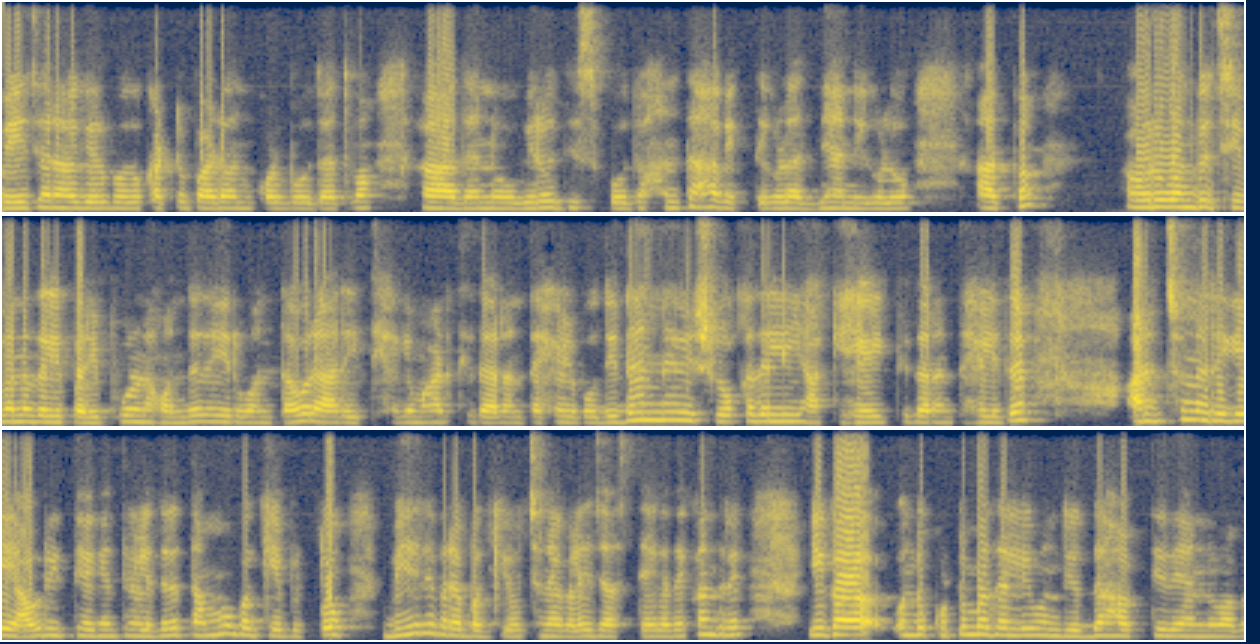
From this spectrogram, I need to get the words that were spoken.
ಬೇಜಾರಾಗಿರ್ಬೋದು, ಕಟ್ಟುಪಾಡು ಅನ್ಕೊಳ್ಬಹುದು ಅಥವಾ ಅದನ್ನು ವಿರೋಧಿಸಬಹುದು ಅಂತಹ ವ್ಯಕ್ತಿಗಳು, ಅಜ್ಞಾನಿಗಳು ಅಥವಾ ಅವರು ಒಂದು ಜೀವನದಲ್ಲಿ ಪರಿಪೂರ್ಣ ಹೊಂದದೇ ಇರುವಂತವ್ರು ಆ ರೀತಿಯಾಗಿ ಮಾಡ್ತಿದ್ದಾರೆ ಅಂತ ಹೇಳ್ಬೋದು. ಇದನ್ನೇ ಶ್ಲೋಕದಲ್ಲಿ ಯಾಕೆ ಹೇಳ್ತಿದ್ದಾರೆ ಅಂತ ಹೇಳಿದ್ರೆ, ಅರ್ಜುನರಿಗೆ ಯಾವ ರೀತಿಯಾಗಿ ಅಂತ ಹೇಳಿದ್ರೆ, ತಮ್ಮ ಬಗ್ಗೆ ಬಿಟ್ಟು ಬೇರೆಯವರ ಬಗ್ಗೆ ಯೋಚನೆಗಳೇ ಜಾಸ್ತಿ ಆಗದೆ, ಯಾಕಂದ್ರೆ ಈಗ ಒಂದು ಕುಟುಂಬದಲ್ಲಿ ಒಂದು ಯುದ್ಧ ಆಗ್ತಿದೆ ಅನ್ನುವಾಗ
